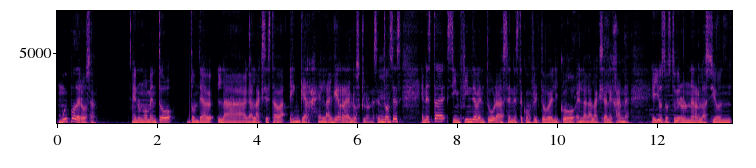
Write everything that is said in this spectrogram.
muy poderosa, en un momento donde la galaxia estaba en guerra, en la guerra de los clones. Entonces, en esta sinfín de aventuras, en este conflicto bélico en la galaxia lejana, ellos dos tuvieron una relación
